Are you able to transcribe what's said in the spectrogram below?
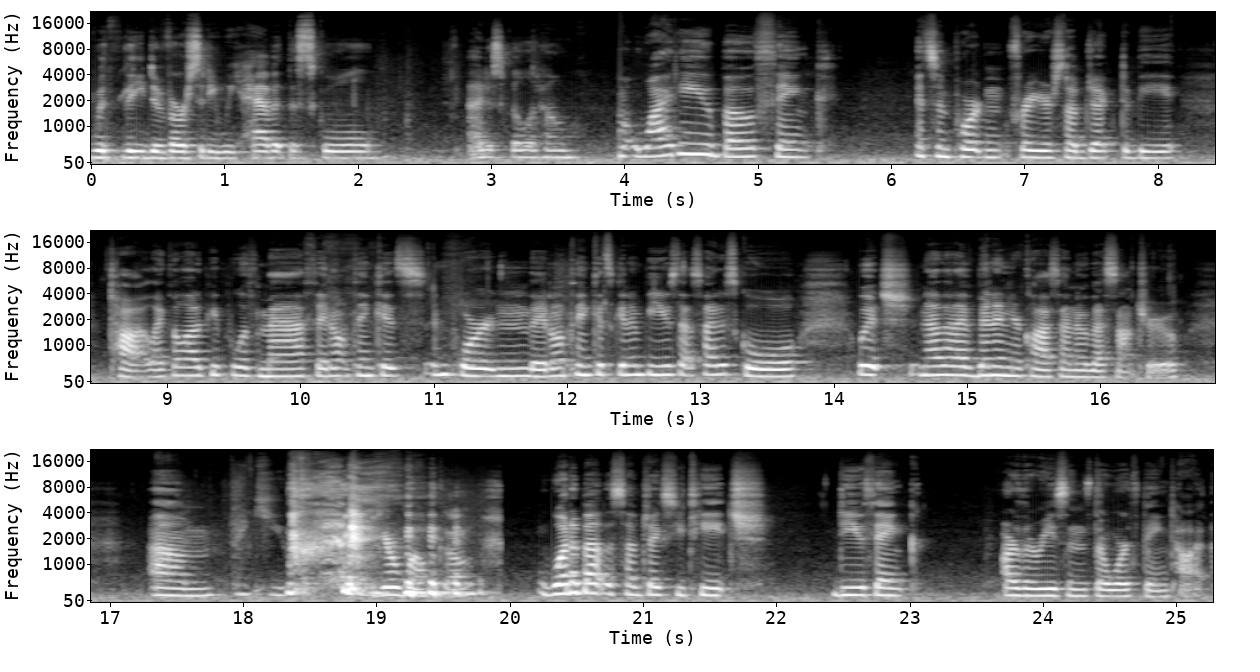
with the diversity we have at the school, I just feel at home. Why do you both think it's important for your subject to be taught? Like a lot of people with math, they don't think it's important. They don't think it's going to be used outside of school, which now that I've been in your class, I know that's not true. Um, Thank you. you're welcome. what about the subjects you teach do you think are the reasons they're worth being taught?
